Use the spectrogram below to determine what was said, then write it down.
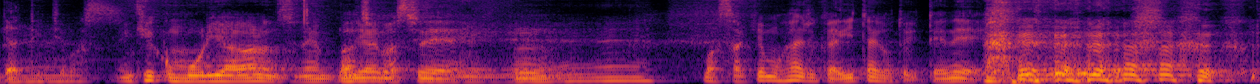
やっていってます、ね、結構盛り上がるんですね盛り上がりますね、まあ酒も入るから言いたいこと言ってね。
